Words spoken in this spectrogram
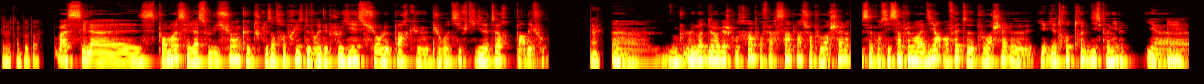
je ne me trompe pas. Bah, c'est la, pour moi, c'est la solution que toutes les entreprises devraient déployer sur le parc euh, bureautique utilisateur par défaut. Ouais. Euh, donc, le mode de langage contraint, pour faire simple hein, sur PowerShell, ça consiste simplement à dire, en fait, euh, PowerShell, il y, a trop de trucs disponibles. Il y a,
